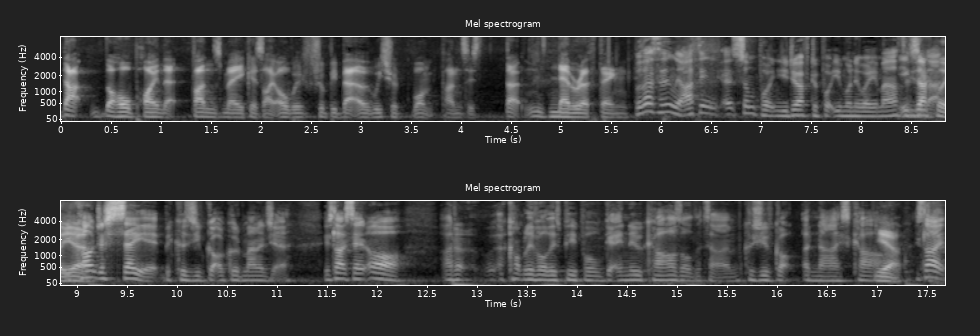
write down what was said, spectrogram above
that. The whole point that fans make is like, oh, we should be better. We should want fans. Is that is never a thing. But that's the thing. That I think at some point you do have to put your money where your mouth is. Exactly. You yeah. can't just say it because you've got a good manager. It's like saying, "Oh, I don't. I can't believe all these people getting new cars all the time because you've got a nice car." Yeah. It's like,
